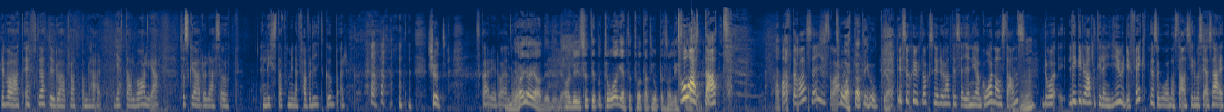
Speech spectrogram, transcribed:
det var att efter att du då har pratat om det här jätteallvarliga, så ska jag då läsa upp en lista på mina favoritgubbar. Shoot! Ska jag det då ändå? Ja, ja, ja. Har du suttit på tåget och tåtat ihop en sån lista? Tåtat! Ofta man säger så. Tåtat ihop, ja. Det är så sjukt också hur du alltid säger när jag går någonstans. Mm. Då lägger du alltid till en ljudeffekt när jag ska gå någonstans genom att säga så här.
